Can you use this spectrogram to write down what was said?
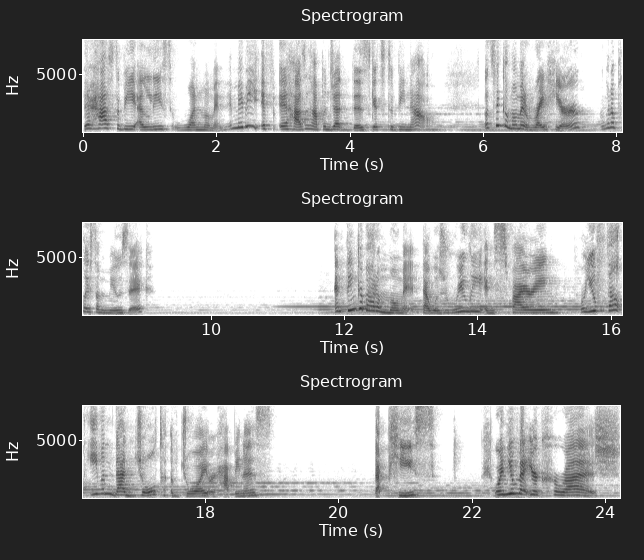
there has to be at least one moment. And maybe if it hasn't happened yet, this gets to be now. Let's take a moment right here. I'm going to play some music. And think about a moment that was really inspiring, or you felt even that jolt of joy or happiness, that peace. When you met your crush,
